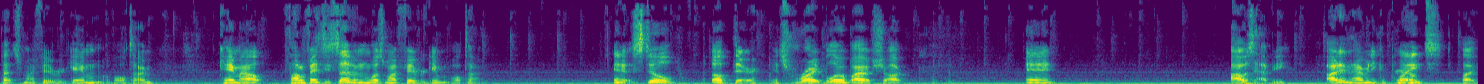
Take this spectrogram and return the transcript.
that's my favorite game of all time, came out, Final Fantasy VII was my favorite game of all time, and it's still up there. It's right below Bioshock, and I was happy. I didn't have any complaints. Like,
